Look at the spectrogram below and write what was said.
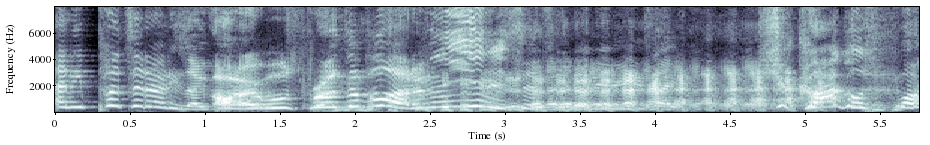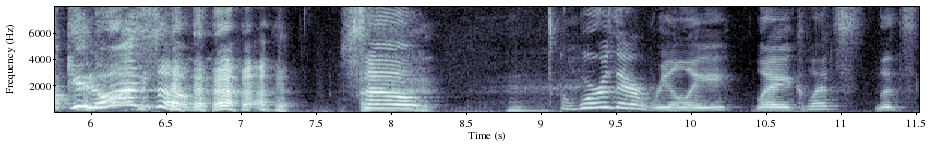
and he puts it out. He's like, "I will spread the blood of the innocent." And he's like, "Chicago's fucking awesome." So, were there really like let's let's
